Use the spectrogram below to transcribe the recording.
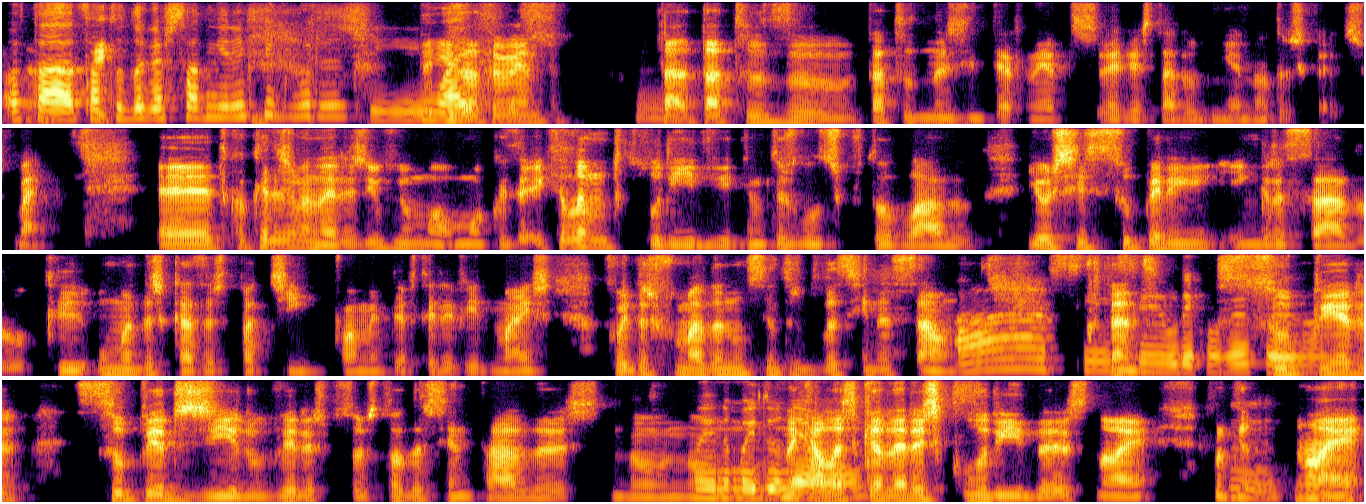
Ou está Sim. tudo a gastar dinheiro em figuras e Exatamente. Está tá tudo, tá tudo nas internets a gastar o dinheiro noutras coisas. Bem, eh, de qualquer das maneiras, eu vi uma, uma coisa. Aquilo é muito colorido e tem muitas luzes por todo lado. E eu achei super en- engraçado que uma das casas de Pachinko, provavelmente deve ter havido mais, foi transformada num centro de vacinação. Ah, sim, Portanto, sim, li qualquer coisa. super, super giro ver as pessoas todas sentadas no, no- no naquelas cadeiras coloridas, não é? Porque, Hum. não é?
